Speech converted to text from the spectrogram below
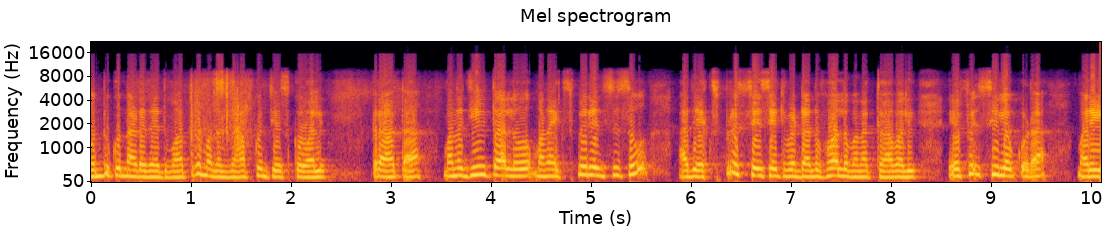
పొందుకున్నాడు అనేది మాత్రం మనం జ్ఞాపకం చేసుకోవాలి. తర్వాత మన జీవితాల్లో మన ఎక్స్పీరియన్సెస్ అది ఎక్స్ప్రెస్ చేసేటువంటి అనుభవాలు మనకు కావాలి. ఎఫ్ఎస్సిలో కూడా మరి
